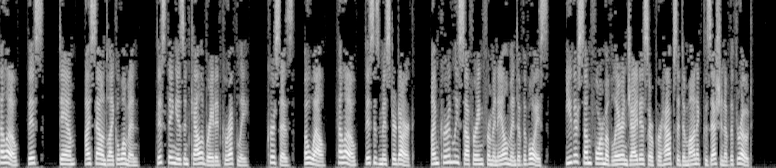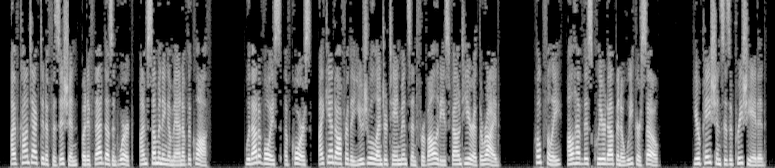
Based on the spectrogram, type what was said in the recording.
Hello, this, damn, I sound like a woman. This thing isn't calibrated correctly. Curses. Oh well. Hello, this is Mr. Dark. I'm currently suffering from an ailment of the voice. Either some form of laryngitis or perhaps a demonic possession of the throat. I've contacted a physician, but if that doesn't work, I'm summoning a man of the cloth. Without a voice, of course, I can't offer the usual entertainments and frivolities found here at the ride. Hopefully, I'll have this cleared up in a week or so. Your patience is appreciated.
